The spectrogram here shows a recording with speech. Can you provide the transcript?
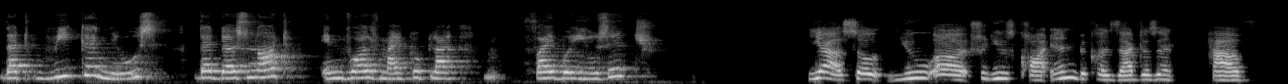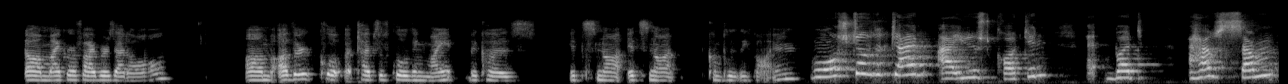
that we can use that does not involve microfiber usage? Yeah, so you uh, should use cotton because that doesn't have uh, microfibers at all um, other clo- types of clothing might because it's not it's not completely cotton. Most of the time, I used cotton, but I have some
